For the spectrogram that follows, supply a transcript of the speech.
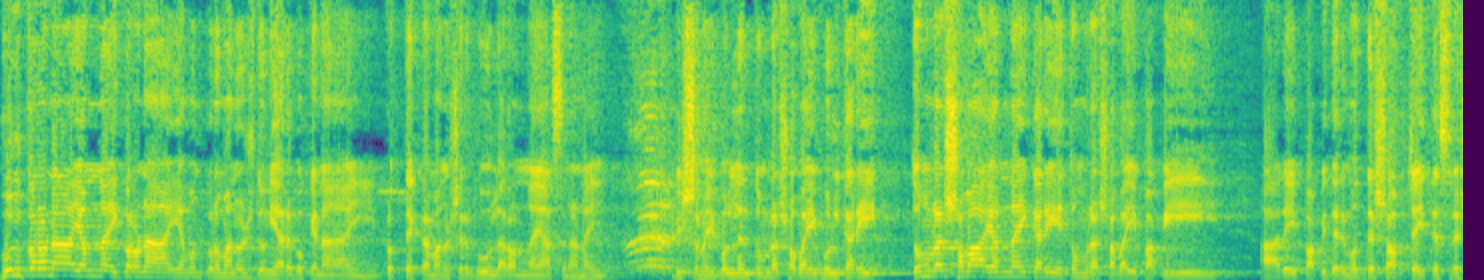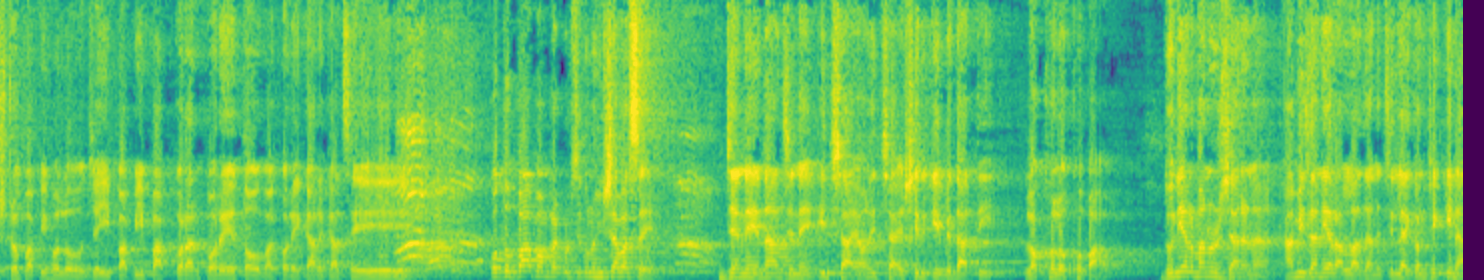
ভুল করো না অন্যায় করো না এমন কোন মানুষ দুনিয়ার বুকে নাই। প্রত্যেকটা মানুষের ভুল আর অন্যায় আছে না নাই? বিশ্বনবী বললেন, তোমরা সবাই ভুলকারী, তোমরা সবাই অন্যায়কারী, তোমরা সবাই পাপি। আর এই পাপীদের মধ্যে সব চাইতে শ্রেষ্ঠ পাপী হলো, যেই পাপী পাপ করার পরে তওবা করে কার কাছে? কত পাপ আমরা করছি, কোনো হিসাব আছে? জেনে না জেনে, ইচ্ছায় অনিচ্ছায় শিরকে বেদাতি, লক্ষ লক্ষ পাপ। দুনিয়ার মানুষ জানে না, আমি জানি আর আল্লাহ জানে চিল্লা এখন ঠিক কিনা?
